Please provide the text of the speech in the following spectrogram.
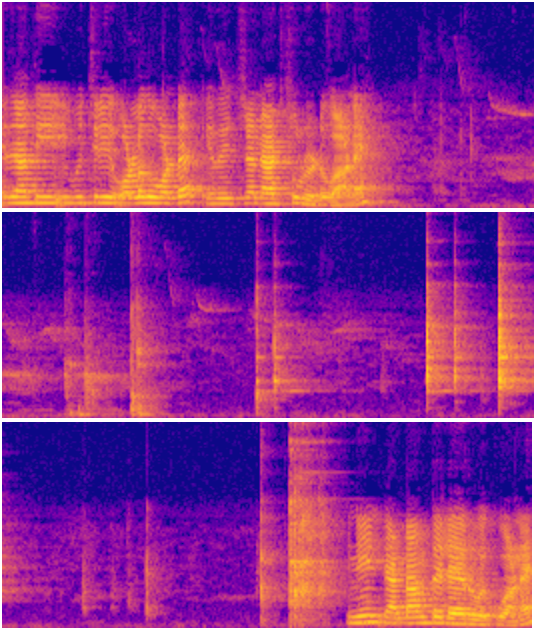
ഇതിനകത്ത് ഈ ഇച്ചിരി ഉള്ളത് കൊണ്ട് ഇത് ഇച്ചിരി നട്ട്സ് കൂടെ ഇടുവാണേ. ഇനി രണ്ടാമത്തെ ലെയർ വെക്കുവാണേ.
